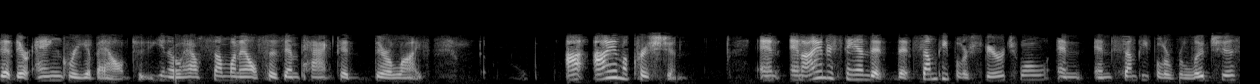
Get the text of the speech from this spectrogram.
that they're angry about you know how someone else has impacted their life. I I am a Christian and and I understand that that some people are spiritual and and some people are religious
